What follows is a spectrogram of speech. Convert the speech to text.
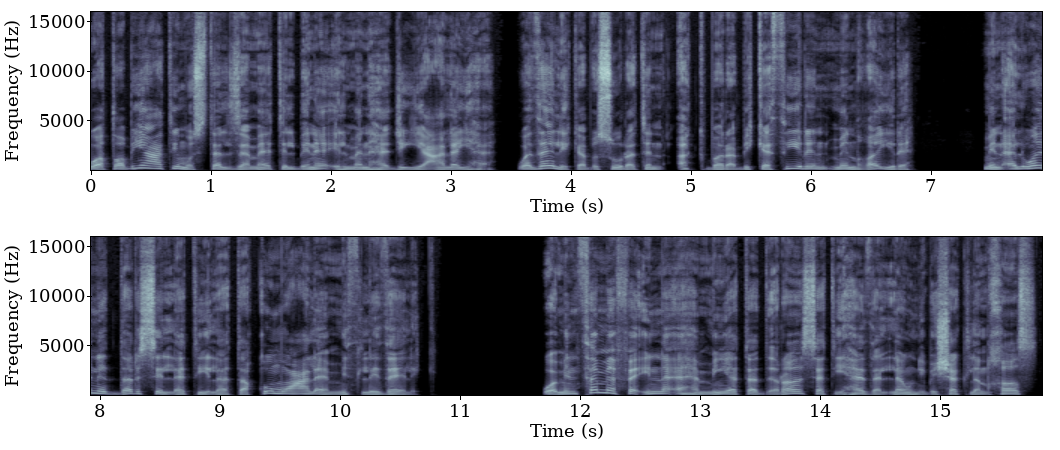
وطبيعة مستلزمات البناء المنهجي عليها، وذلك بصورة أكبر بكثير من غيره من ألوان الدرس التي لا تقوم على مثل ذلك. ومن ثم فإن أهمية دراسة هذا اللون بشكل خاص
